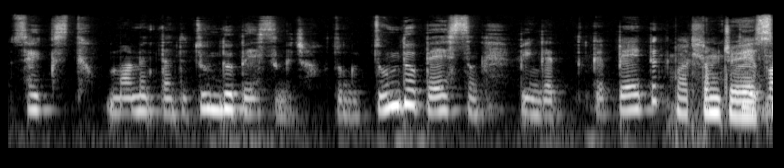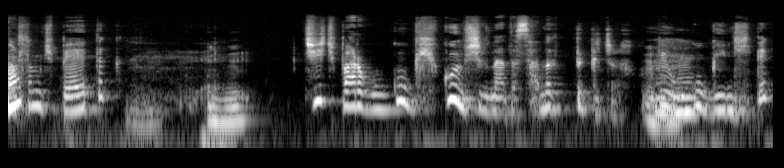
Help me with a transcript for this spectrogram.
секст моментанд зөндөө байсан гэж аах. Зөндөө байсан. Би ингээд байдаг. Боломж байсан. Боломж байдаг. Чич баг үгүй гэхгүй юм шиг надад санагддаг гэж байгаа юм. Би үгүй гинэлдэг.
